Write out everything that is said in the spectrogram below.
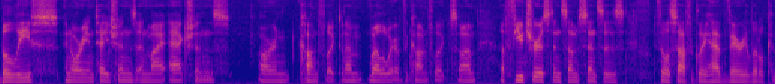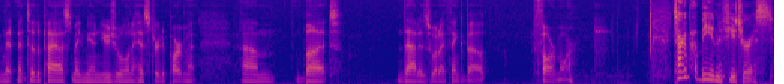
beliefs and orientations and my actions are in conflict, and I'm well aware of the conflict. So I'm a futurist in some senses. Philosophically, have very little commitment to the past. Made me unusual in a history department, um, but that is what I think about far more. talk about being a futurist.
